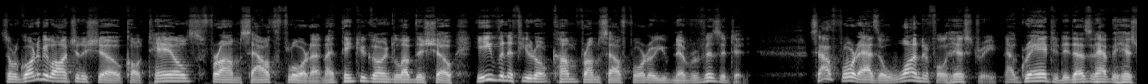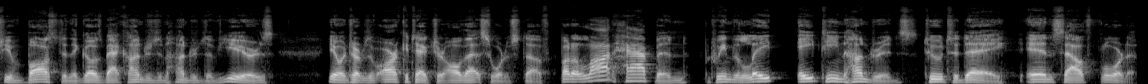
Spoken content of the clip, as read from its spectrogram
so we're going to be launching a show called Tales from South Florida. And I think you're going to love this show, even if you don't come from South Florida or you've never visited. South Florida has a wonderful history. Now, granted, it doesn't have the history of Boston that goes back hundreds and hundreds of years, you know, in terms of architecture, and all that sort of stuff. But a lot happened between the late 1800s to today in South Florida.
